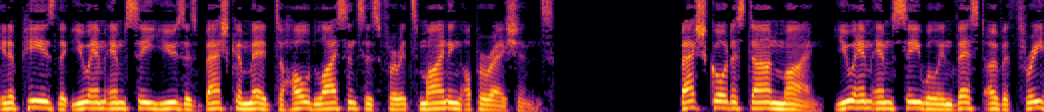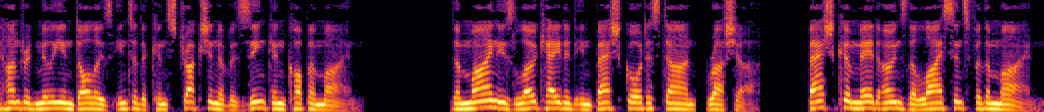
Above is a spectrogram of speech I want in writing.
it appears that UMMC uses Bashkirmed to hold licenses for its mining operations. Bashkortostan Mine, UMMC will invest over $300 million into the construction of a zinc and copper mine. The mine is located in Bashkortostan, Russia. Bashkirmed owns the license for the mine.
